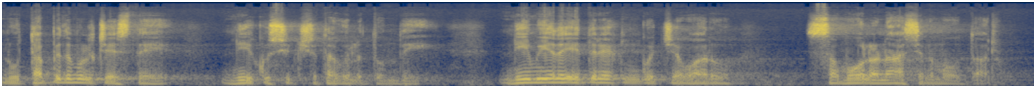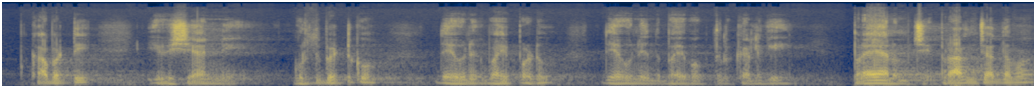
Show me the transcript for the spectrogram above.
నువ్వు తప్పిదములు చేస్తే నీకు శిక్ష తగులుతుంది. నీ మీద వ్యతిరేకంగా వచ్చేవారు సమూల నాశనం అవుతారు కాబట్టి ఈ విషయాన్ని గుర్తుపెట్టుకో దేవునికి భయపడు దేవుని ఎందు భయభక్తులు కలిగి ప్రయాణం చేయి. ప్రార్థన చేద్దామా?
